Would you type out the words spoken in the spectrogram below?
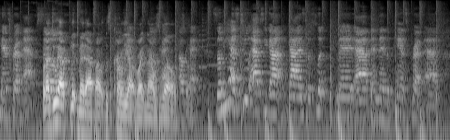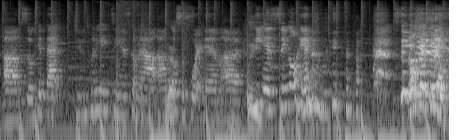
PANCE Prep app. But I do have FlipMed app out that's currently Okay, out right now as okay, well. so. Okay. So he has two apps. You got guys, the Flip Um, so get that. June 2018 is coming out. Um, Go support him. Uh, Please. he is single-handedly. Don't say single-handedly.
